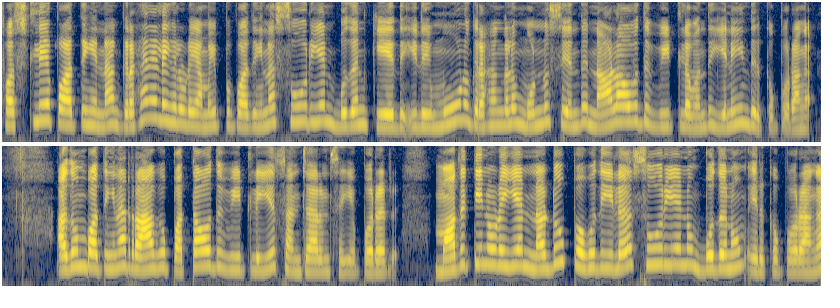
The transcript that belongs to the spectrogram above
ஃபர்ஸ்ட்லேயே பார்த்தீங்கன்னா கிரகநிலைகளுடைய அமைப்பு பார்த்தீங்கன்னா சூரியன் புதன் கேது இது மூணு கிரகங்களும் ஒன்று சேர்ந்து நாலாவது வீட்டில் வந்து இணைந்து இருக்க போகிறாங்க அதுவும் பார்த்தீங்கன்னா ராகு பத்தாவது வீட்லேயே சஞ்சாரம் செய்ய போகிறாரு மதத்தினுடைய நடுப்பகுதியில் சூரியனும் புதனும் இருக்க போகிறாங்க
